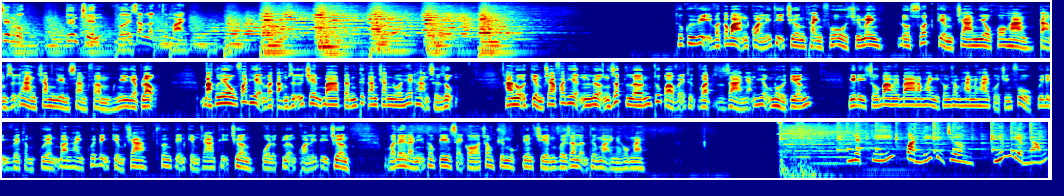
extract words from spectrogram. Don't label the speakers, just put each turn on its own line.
chuyên mục Tuyên chiến với gian lận thương mại.
Thưa quý vị và các bạn, quản lý thị trường thành phố Hồ Chí Minh đột xuất kiểm tra nhiều kho hàng, tạm giữ hàng trăm nghìn sản phẩm nghi nhập lậu. Bạc Liêu phát hiện và tạm giữ trên 3 tấn thức ăn chăn nuôi hết hạn sử dụng. Hà Nội kiểm tra phát hiện lượng rất lớn thuốc bảo vệ thực vật giả nhãn hiệu nổi tiếng. Nghị định số 33 năm 2022 của Chính phủ quy định về thẩm quyền ban hành quyết định kiểm tra, phương tiện kiểm tra thị trường của lực lượng quản lý thị trường. Và đây là những thông tin sẽ có trong chuyên mục tuyên chiến với gian lận thương mại ngày hôm nay.
Nhật ký quản lý thị trường, những điểm nóng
